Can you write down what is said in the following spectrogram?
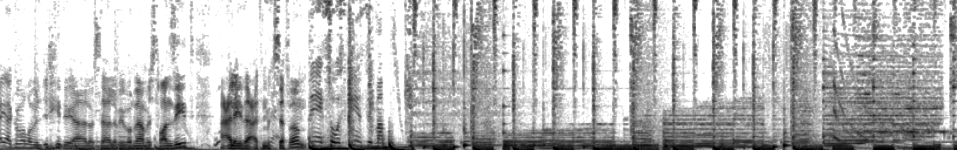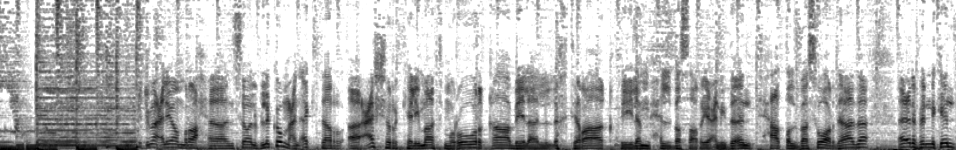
حياكم الله من جديد ويا أهلا وسهلا في برنامج ترانزيت على إذاعة ميكس اف إم. جماعة اليوم راح نسولف لكم عن أكثر عشر كلمات مرور قابلة للاختراق في لمح البصر. يعني إذا أنت حاط ال password هذا أعرف أنك أنت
